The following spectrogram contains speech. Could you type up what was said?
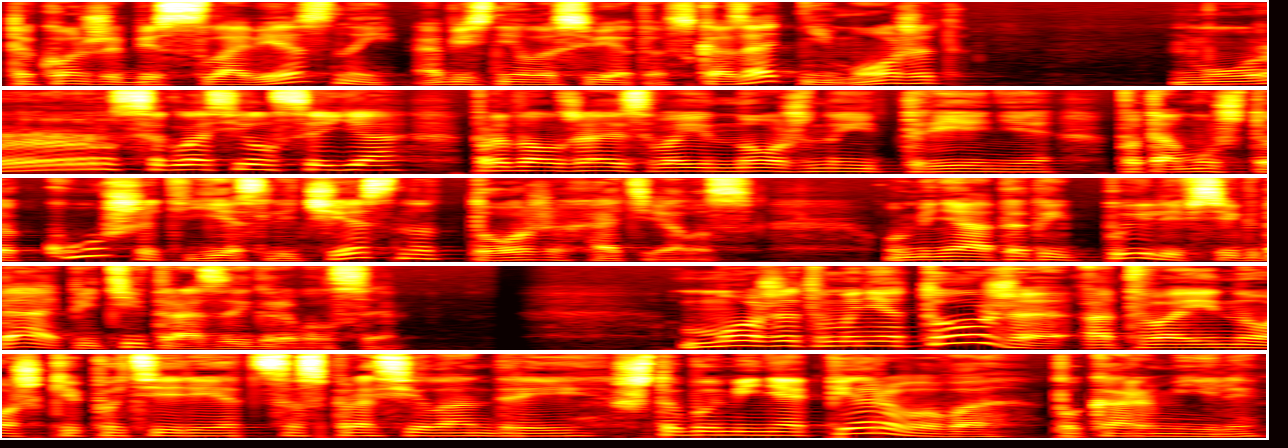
«Так он же бессловесный», — объяснила Света. «Сказать не может». «Мурр», — согласился я, продолжая свои ножные трения, потому что кушать, если честно, тоже хотелось. У меня от этой пыли всегда аппетит разыгрывался. «Может, мне тоже о твои ножки потереться?» – спросил Андрей, – «чтобы меня первого покормили».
